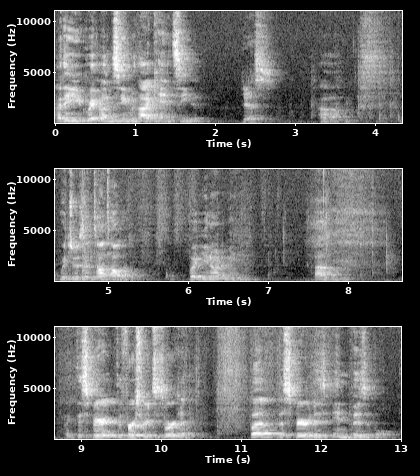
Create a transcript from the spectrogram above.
I think you equate unseen with I can't see it, Yes. um, which was a tautology. But you know what I mean? Um, like the spirit, the first fruits is working, but the spirit is invisible.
